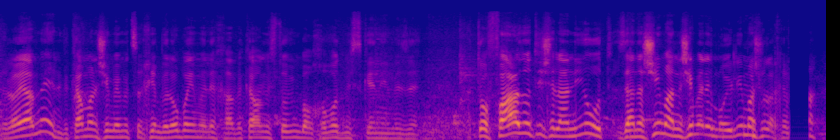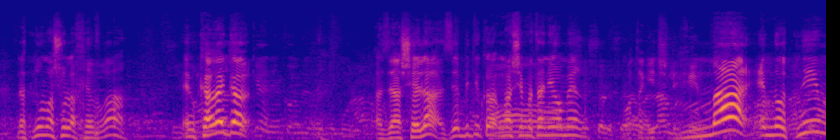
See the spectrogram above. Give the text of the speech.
זה לא יאמן, וכמה אנשים באמת צריכים ולא באים אליך, וכמה מסתובבים ברחובות מסכנים וזה. התופעה הזאת של העניות, זה אנשים, האנשים האלה מועילים משהו לחברה, נתנו משהו לחברה. הם כרגע... אז זה השאלה, זה בדיוק מה שמתניה אומר. בוא תגיד שליחים. מה הם נותנים,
